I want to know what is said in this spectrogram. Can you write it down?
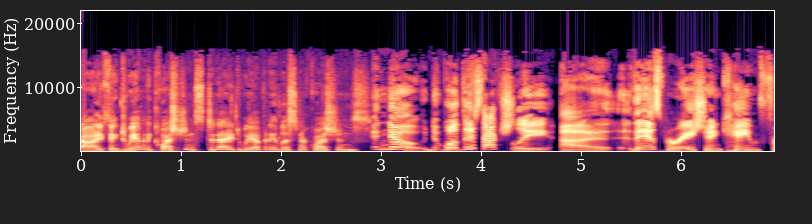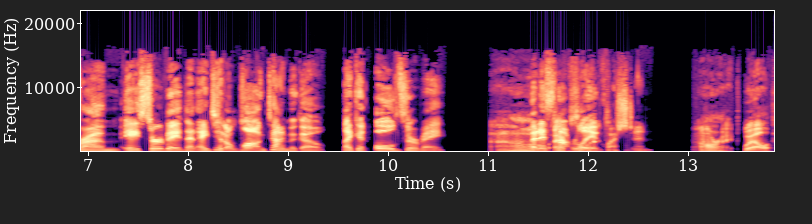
I think, do we have any questions today? Do we have any listener questions? No, well, this actually, uh, the inspiration came from a survey that I did a time ago, like an old survey, Oh, but it's not really a question. All right. Well,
